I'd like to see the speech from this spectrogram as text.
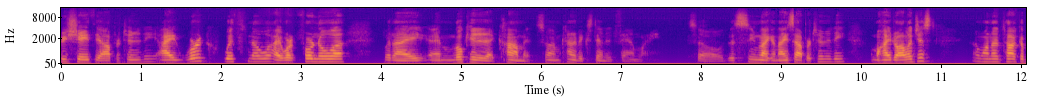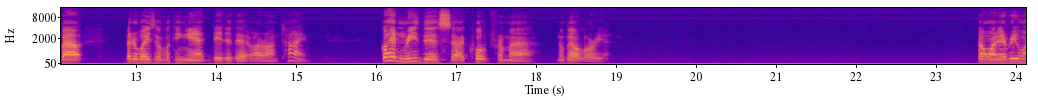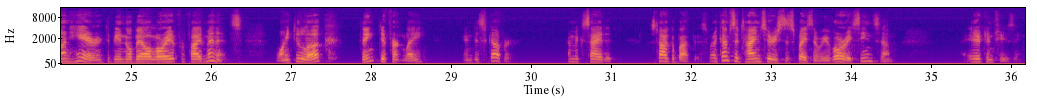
appreciate the opportunity. I work with NOAA, I work for NOAA, but I am located at Comet, so I'm kind of extended family. So this seemed like a nice opportunity. I'm a hydrologist. I want to talk about better ways of looking at data that are on time. Go ahead and read this uh, quote from a Nobel laureate. I want everyone here to be a Nobel laureate for five minutes. I want you to look, think differently, and discover. I'm excited. Let's talk about this. When it comes to time series displays, and we've already seen some, they're confusing.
